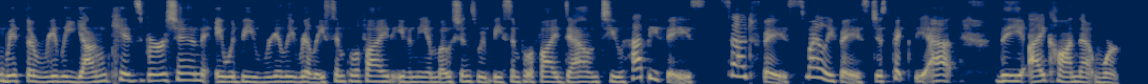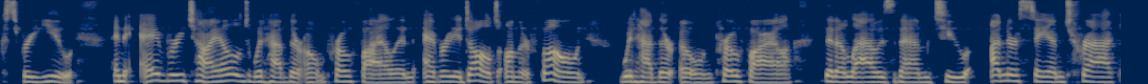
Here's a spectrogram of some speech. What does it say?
with the really young kids version, it would be really, really simplified. Even the emotions would be simplified down to happy face, sad face, smiley face. Just pick the app, the icon that works for you. And every child would have their own profile and every adult on their phone would have their own profile that allows them to understand, track,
